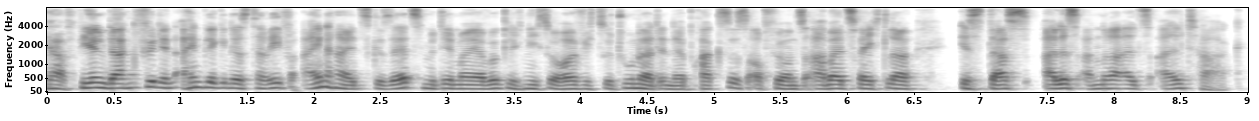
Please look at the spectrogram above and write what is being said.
Ja, vielen Dank für den Einblick in das Tarifeinheitsgesetz, mit dem man ja wirklich nicht so häufig zu tun hat in der Praxis. Auch für uns Arbeitsrechtler ist das alles andere als Alltag.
